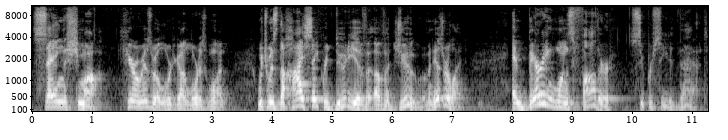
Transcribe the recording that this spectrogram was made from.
saying the Shema, Hear, O Israel, Lord your God, the Lord is one, which was the high sacred duty of, of a Jew, of an Israelite. And burying one's father superseded that.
